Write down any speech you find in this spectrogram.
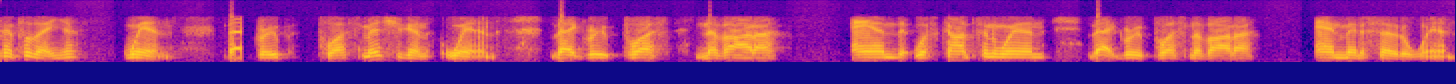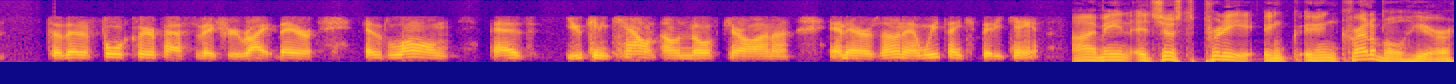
Pennsylvania win. That group plus Michigan win. That group plus Nevada and Wisconsin win. That group plus Nevada and Minnesota win. So there are four clear paths to victory right there, as long as you can count on North Carolina and Arizona, and we think that he can. I mean, it's just pretty in- incredible here.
